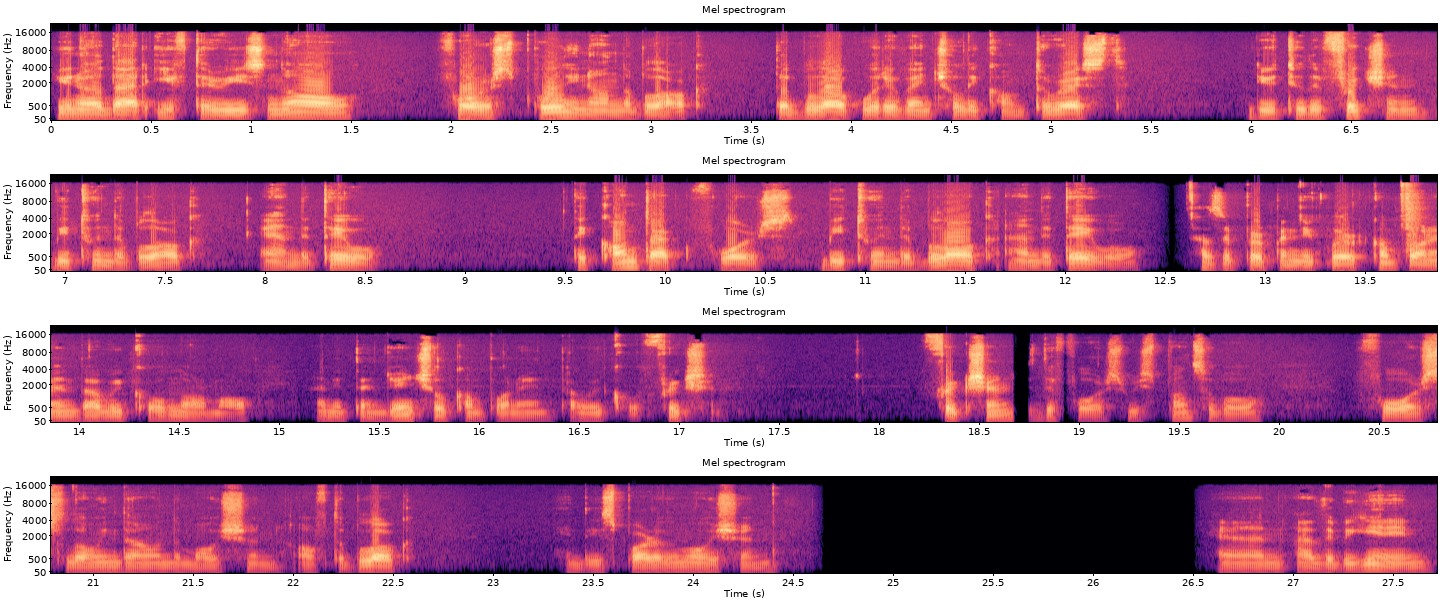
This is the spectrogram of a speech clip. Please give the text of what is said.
you know that if there is no force pulling on the block, the block would eventually come to rest due to the friction between the block and the table. The contact force between the block and the table has a perpendicular component that we call normal and a tangential component that we call friction. Friction is the force responsible for slowing down the motion of the block in this part of the motion and at the beginning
